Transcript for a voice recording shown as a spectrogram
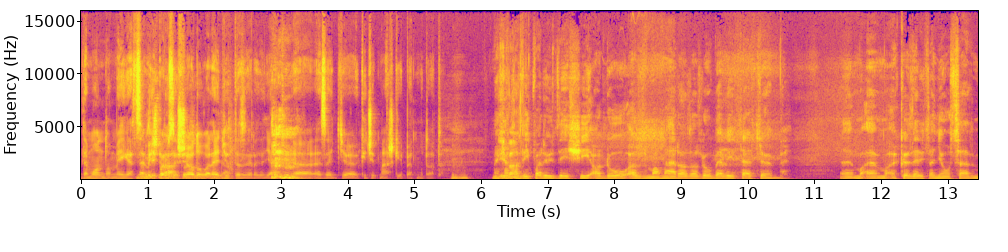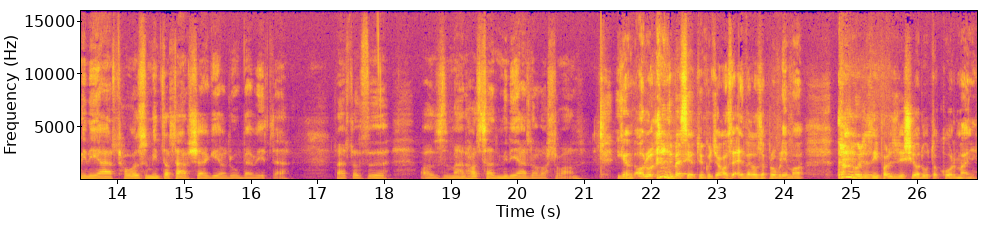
De mondom még egyszer, Nem az változó, adóval együtt ezért egy, ez egy kicsit más képet mutat. Meg Iván? hát az iparüzési adó, az ma már az adóbevétel több. Közelít a 800 milliárdhoz, mint a társasági adóbevétel. Tehát az, az már 600 milliárd alatt van. Igen, arról beszéltünk, hogy az, ezzel az a probléma, hogy az iparüzési adót a kormány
